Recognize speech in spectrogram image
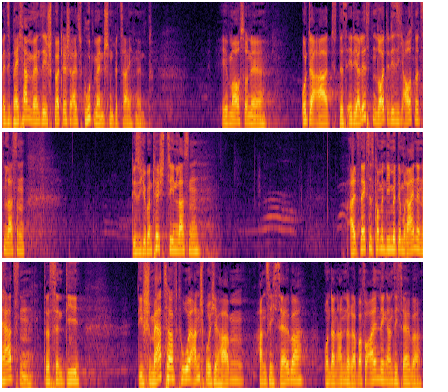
Wenn sie Pech haben, werden sie spöttisch als Gutmenschen bezeichnet. Eben auch so eine Unterart des Idealisten, Leute, die sich ausnutzen lassen, die sich über den Tisch ziehen lassen. Als nächstes kommen die mit dem reinen Herzen. Das sind die, die schmerzhaft hohe Ansprüche haben an sich selber und an andere, aber vor allen Dingen an sich selber.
